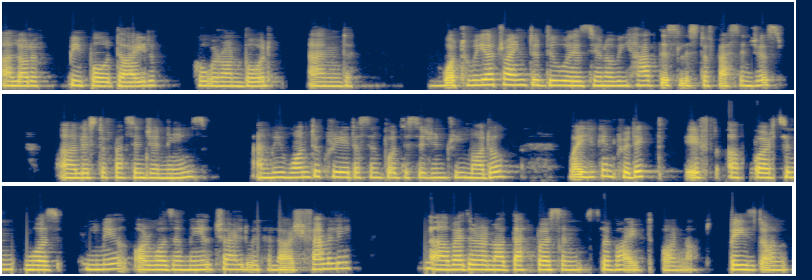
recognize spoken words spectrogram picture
a lot of people died who were on board. And what we are trying to do is, you know, we have this list of passengers, a list of passenger names, and we want to create a simple decision tree model where you can predict if a person was female or was a male child with a large family, uh, whether or not that person survived or not, based on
